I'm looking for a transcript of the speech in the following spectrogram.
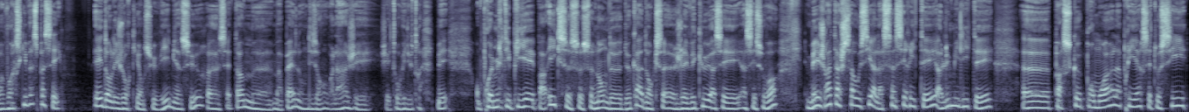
on va voir ce qui va se passer. Et dans les jours qui ont suivi, bien sûr, euh, cet homme euh, m'appelle en me disant voilà, j'ai trouvé du travail. Mais on pourrait multiplier par X ce, nombre de, cas, donc je l'ai vécu assez, assez souvent. Mais je rattache ça aussi à la sincérité, à l'humilité, euh, parce que pour moi, la prière, c'est aussi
